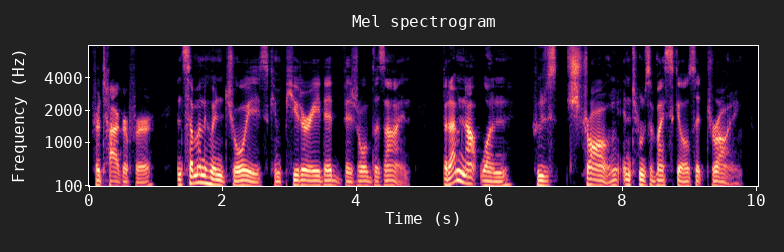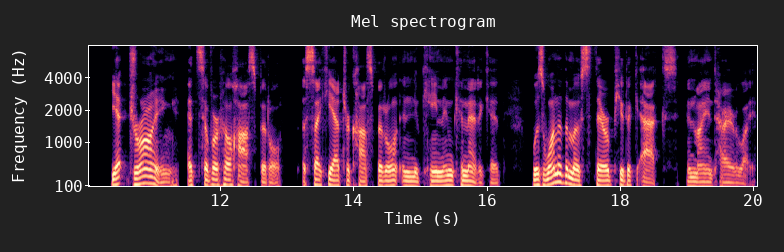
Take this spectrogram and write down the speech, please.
photographer, and someone who enjoys computer aided visual design, but I'm not one who's strong in terms of my skills at drawing. Yet, drawing at Silver Hill Hospital, a psychiatric hospital in New Canaan, Connecticut, was one of the most therapeutic acts in my entire life.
